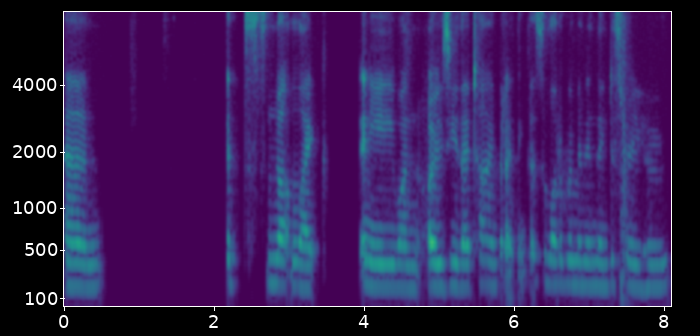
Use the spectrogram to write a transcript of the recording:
And it's not like anyone owes you their time, but I think there's a lot of women in the industry who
